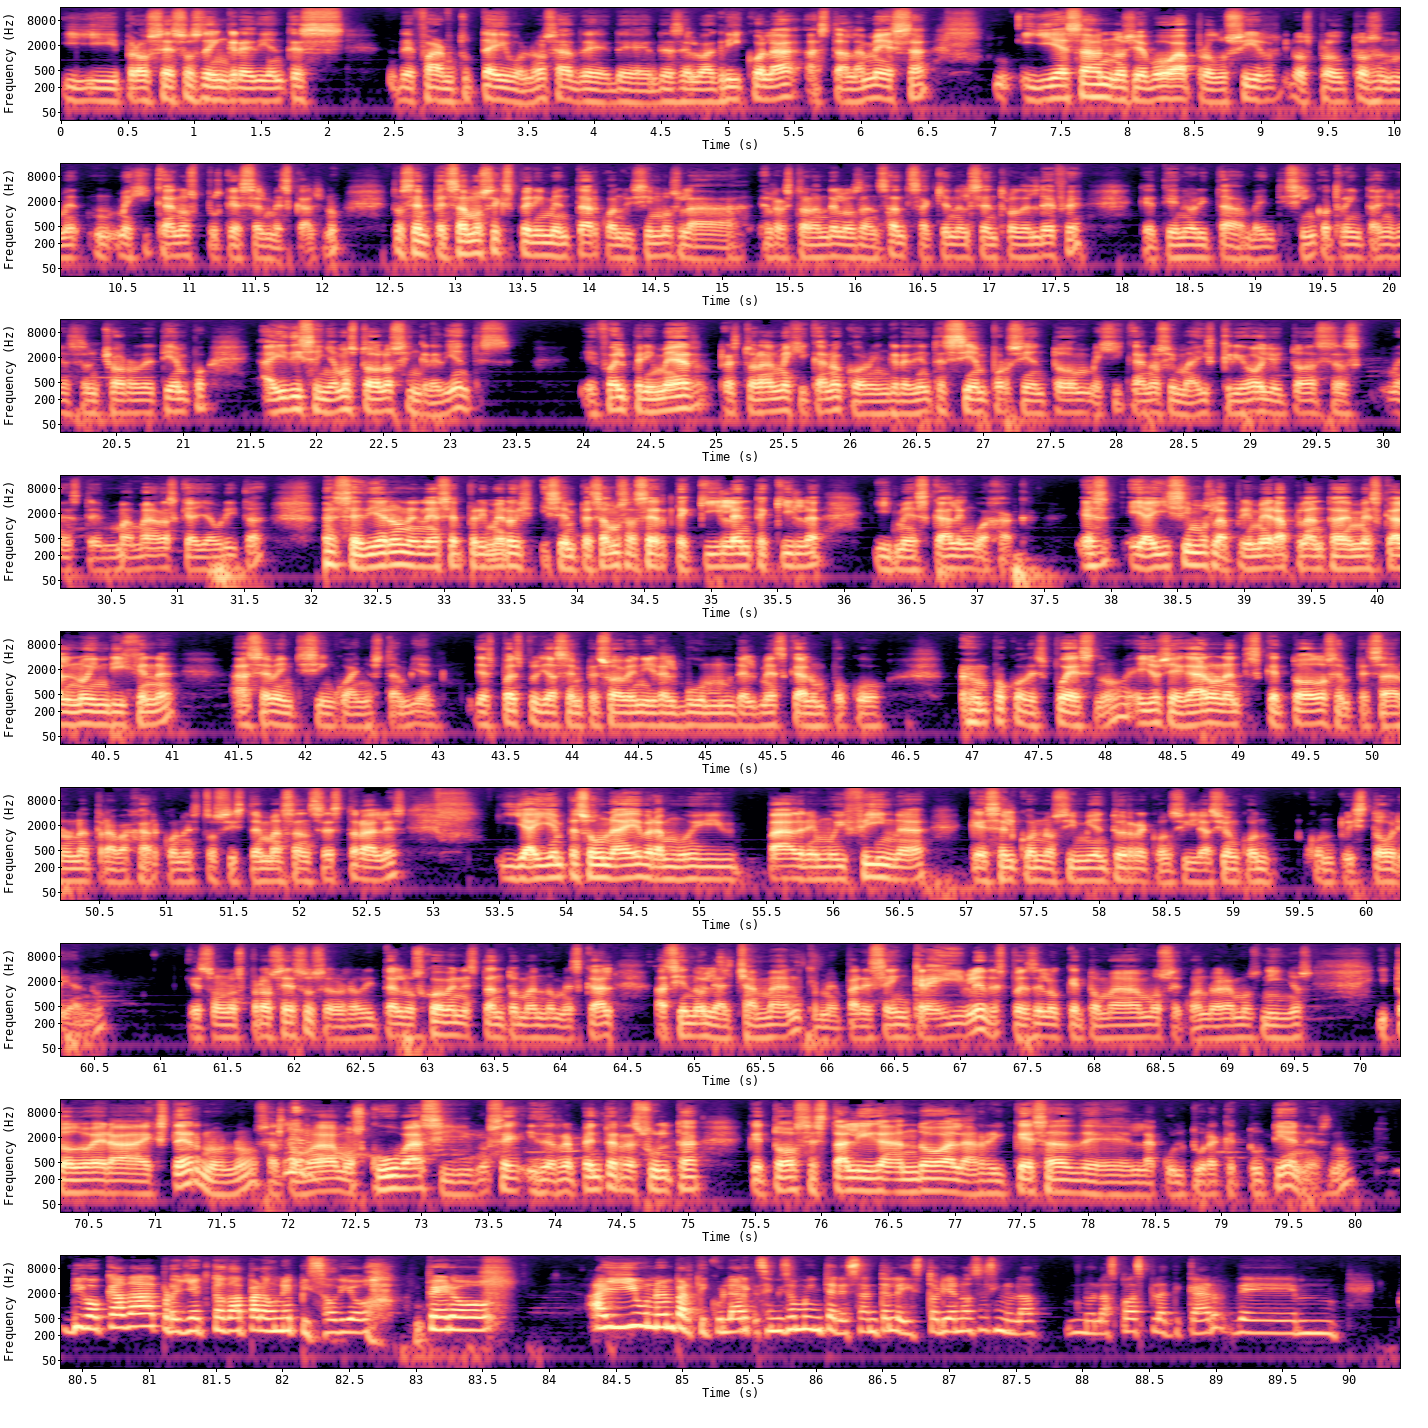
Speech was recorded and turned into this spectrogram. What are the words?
y procesos de ingredientes de farm to table, ¿no? o sea, de, desde lo agrícola hasta la mesa, y esa nos llevó a producir los productos mexicanos, pues que es el mezcal, ¿no? Entonces empezamos a experimentar cuando hicimos el restaurante de los danzantes aquí en el centro del DF, que tiene ahorita 25, 30 años, ya es un chorro de tiempo, ahí diseñamos todos los ingredientes fue el primer restaurante mexicano con ingredientes 100% mexicanos y maíz criollo y todas esas este, mamadas que hay ahorita. Se dieron en ese primero y, se empezamos a hacer tequila en tequila y mezcal en Oaxaca. Es, y ahí hicimos la primera planta de mezcal no indígena hace 25 años también. Después pues ya se empezó a venir el boom del mezcal un poco un poco después, ¿no? Ellos llegaron antes que todos, empezaron a trabajar con estos sistemas ancestrales y ahí empezó una hebra muy padre, muy fina, que es el conocimiento y reconciliación con, con tu historia, ¿no? que son los procesos. Ahorita los jóvenes están tomando mezcal, haciéndole al chamán, que me parece increíble después de lo que tomábamos eh, cuando éramos niños y todo era externo, ¿no? O sea, tomábamos cubas y no sé, y de repente resulta que todo se está ligando a la riqueza de la cultura que tú tienes, ¿no? Digo, cada proyecto da para un episodio, pero hay uno en particular que se me hizo muy interesante la historia, no sé si no, la, no las puedas platicar, de mm,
